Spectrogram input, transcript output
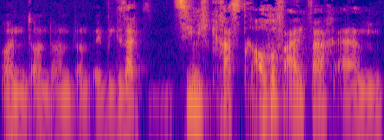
und, und, und, und, wie gesagt, ziemlich krass drauf einfach. Ähm,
